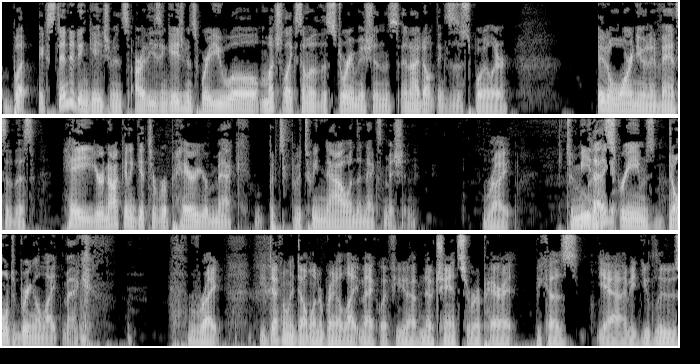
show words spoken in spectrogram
but extended engagements are these engagements where you will, much like some of the story missions, and I don't think this is a spoiler, it'll warn you in advance of this. Hey, you're not going to get to repair your mech bet- between now and the next mission. Right. To me, I that think it- screams, don't bring a light mech. Right. You definitely don't want to bring a light mech if you have no chance to repair it because, yeah, I mean, you lose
